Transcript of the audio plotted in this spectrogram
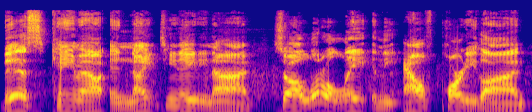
This came out in 1989, so a little late in the Alf party line.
